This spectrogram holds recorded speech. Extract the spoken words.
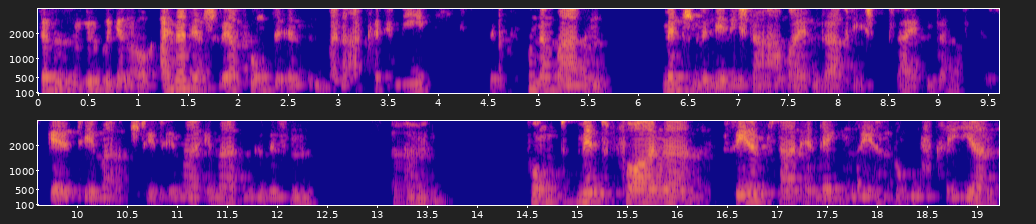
Das ist im Übrigen auch einer der Schwerpunkte in meiner Akademie mit wunderbaren Menschen, mit denen ich da arbeiten darf, die ich begleiten darf. Das Geldthema steht immer, immer im gewissen ähm, Punkt mit vorne, Seelenplan entdecken, Seelenberuf kreieren.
